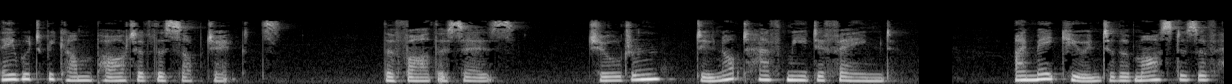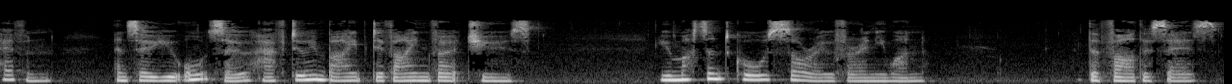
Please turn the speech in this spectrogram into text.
They would become part of the subjects. The Father says, Children, do not have me defamed. I make you into the masters of heaven, and so you also have to imbibe divine virtues. You mustn't cause sorrow for anyone. The Father says,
